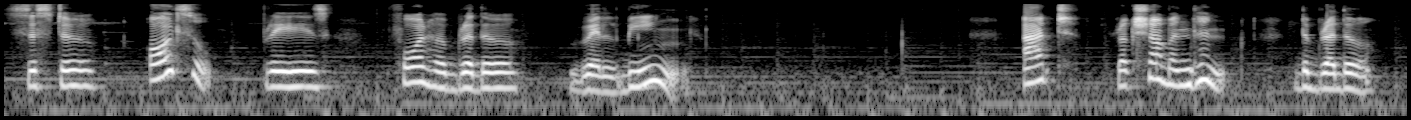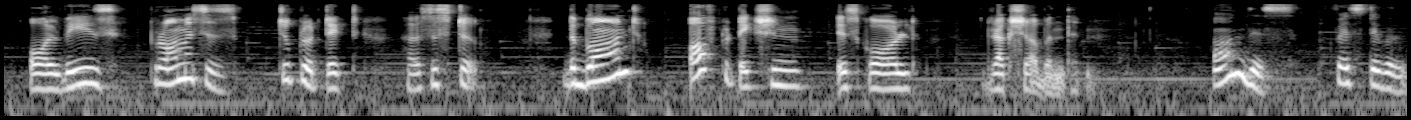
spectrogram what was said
Sister also prays for her brother well being. At Raksha Bandhan, the brother always promises to protect her sister. The bond of protection is called Raksha Bandhan. On this festival,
